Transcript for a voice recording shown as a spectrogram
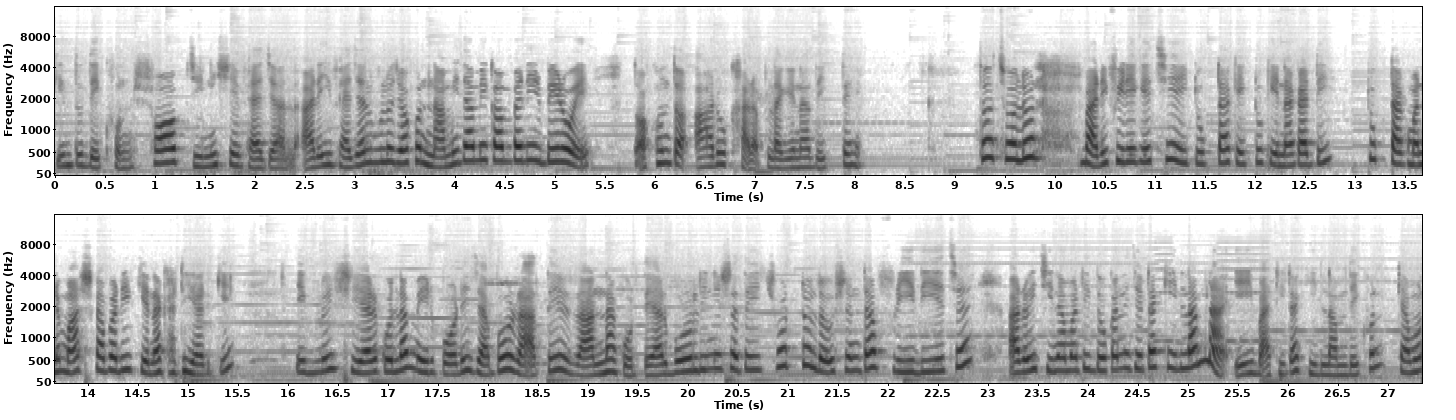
কিন্তু দেখুন, সব জিনিসে ভেজাল। আর এই ভেজালগুলো যখন নামি দামি কোম্পানির বেরোয়, তখন তো আরও খারাপ লাগে না দেখতে। তো চলুন, বাড়ি ফিরে গেছি, এই টুকটাক একটু কেনাকাটি। টুকটাক মানে মাস কাবারির কেনাকাটি আর কি। এগুলোই শেয়ার করলাম, এরপরে যাব রাতে রান্না করতে। আর বোরোলিনের সাথে এই ছোট্ট লোশনটা ফ্রি দিয়েছে। আর ওই চীনামাটির দোকানে যেটা কিনলাম না, এই বাটিটা কিনলাম। দেখুন, কেমন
